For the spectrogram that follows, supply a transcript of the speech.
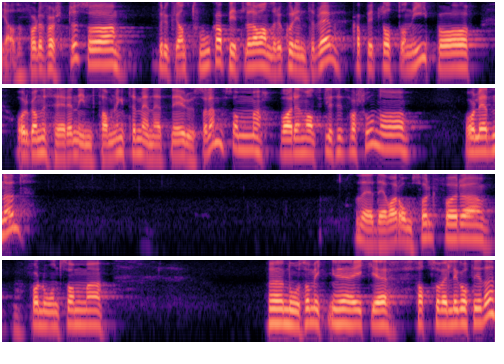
Ja, For det første så bruker han to kapitler av andre korinterbrev, kapittel 8 og 9, på å organisere en innsamling til menigheten i Jerusalem, som var i en vanskelig situasjon og, og led nød. Så det, det var omsorg for, for, noen som Eh, noe som ikke, ikke satt så veldig godt i det.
